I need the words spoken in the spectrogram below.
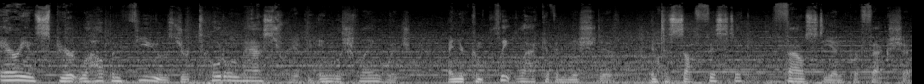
Aryan Spirit will help infuse your total mastery of the English language and your complete lack of initiative into sophistic Faustian perfection.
